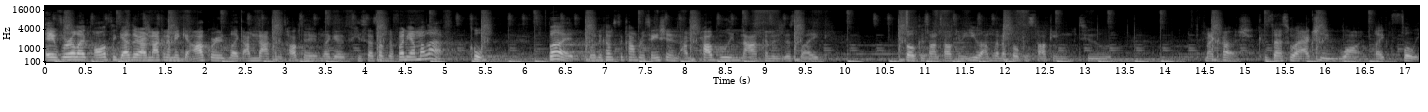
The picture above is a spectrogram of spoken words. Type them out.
If we're like all together, I'm not gonna make it awkward. Like I'm not gonna talk to him. Like if he says something funny, I'm gonna laugh. Cool. But when it comes to conversation, I'm probably not gonna just like focus on talking to you. I'm gonna focus talking to my crush because that's who I actually want, like fully.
